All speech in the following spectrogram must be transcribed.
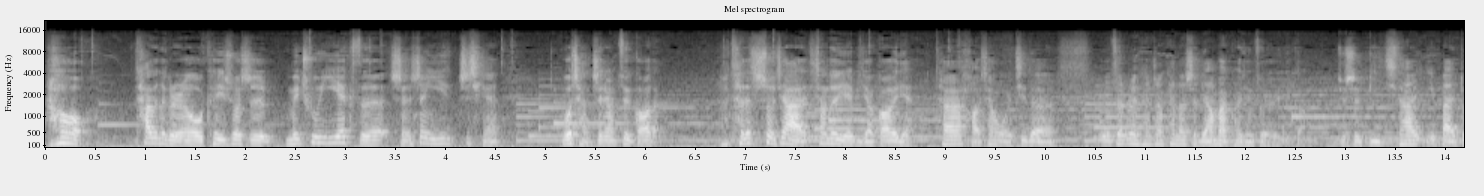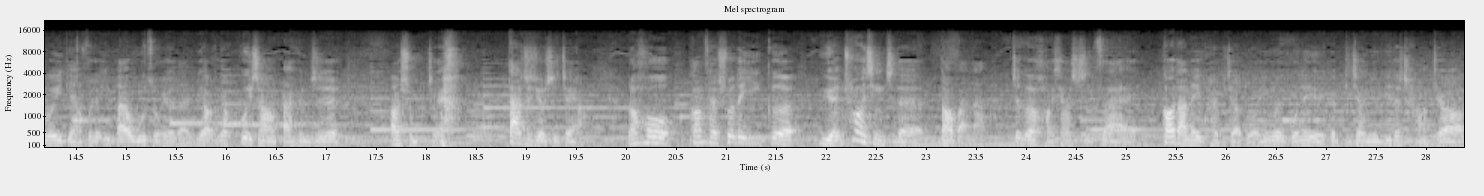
然后他的那个人偶可以说是没出 EX 神圣一之前，国产质量最高的，它的售价相对也比较高一点。它好像我记得我在论坛上看到是两百块钱左右一个，就是比其他一百多一点或者一百五左右的要要贵上百分之二十五这样，大致就是这样。然后刚才说的一个原创性质的盗版呢，这个好像是在高达那一块比较多，因为国内有一个比较牛逼的厂叫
